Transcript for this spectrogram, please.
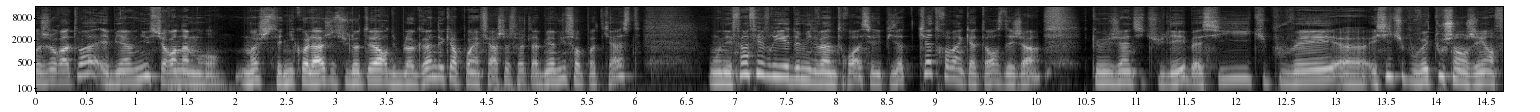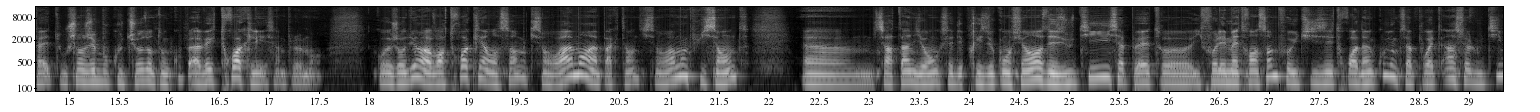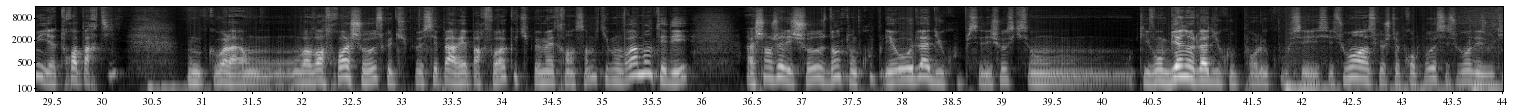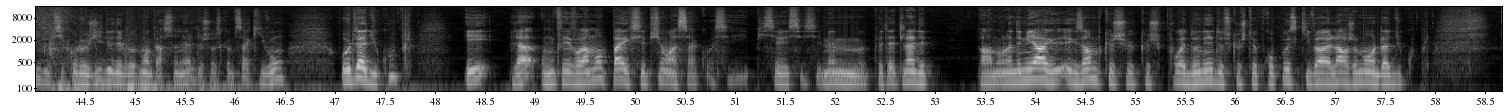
Bonjour à toi et bienvenue sur En Amour. Moi, c'est Nicolas, je suis l'auteur du blog graindecoeur.fr. Je te souhaite la bienvenue sur le podcast. On est fin février 2023, c'est l'épisode 94 déjà, que j'ai intitulé bah, Si tu pouvais, euh, et si tu pouvais tout changer en fait, ou changer beaucoup de choses dans ton couple avec trois clés simplement. Aujourd'hui, on va avoir trois clés ensemble qui sont vraiment impactantes, qui sont vraiment puissantes euh, certains diront que c'est des prises de conscience, des outils, ça peut être, euh, il faut les mettre ensemble, il faut utiliser trois d'un coup, donc ça pourrait être un seul outil, mais il y a trois parties. Donc voilà, on, va voir trois choses que tu peux séparer parfois, que tu peux mettre ensemble, qui vont vraiment t'aider à changer les choses dans ton couple et au-delà du couple. C'est des choses qui, sont, qui vont bien au-delà du couple pour le coup. C'est souvent ce que je te propose, c'est souvent des outils de psychologie, de développement personnel, de choses comme ça qui vont au-delà du couple. Et Là, on ne fait vraiment pas exception à ça. Quoi. C'est, puis c'est, même peut-être l'un des, pardon, l'un des meilleurs exemples que je, pourrais donner de ce que je te propose qui va largement au-delà du couple.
